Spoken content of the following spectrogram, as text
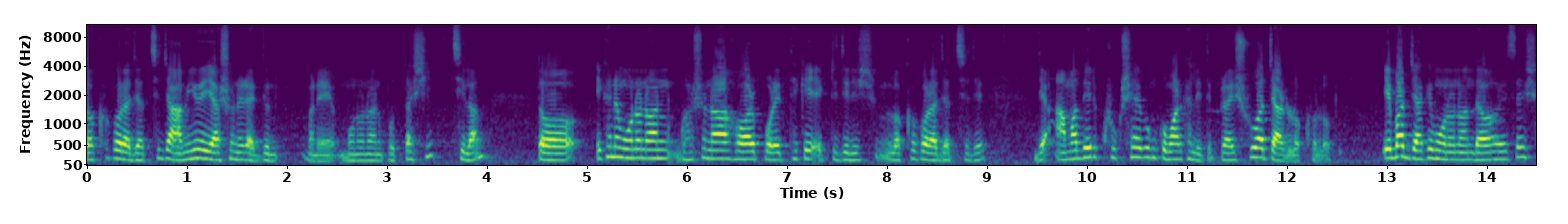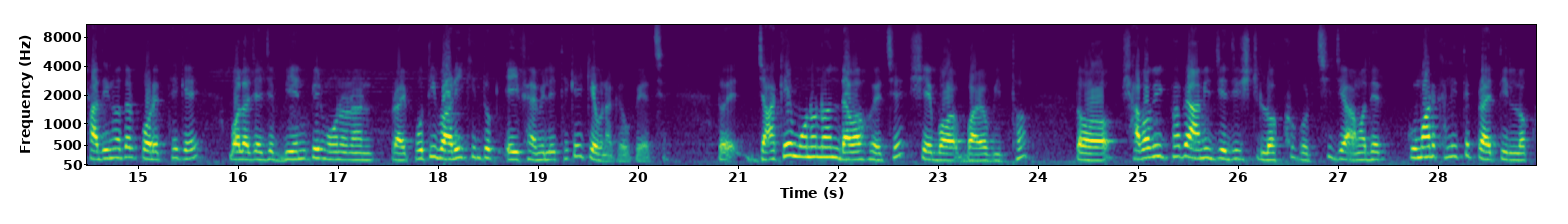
লক্ষ্য করা যাচ্ছে যে আমিও এই আসনের একজন মানে মনোনয়ন প্রত্যাশী ছিলাম। তো এখানে মনোনয়ন ঘোষণা হওয়ার পরের থেকে একটি জিনিস লক্ষ্য করা যাচ্ছে যে যে আমাদের খুকসা এবং কুমারখালীতে প্রায় সোয়া চার লক্ষ লোক। এবার যাকে মনোনয়ন দেওয়া হয়েছে, স্বাধীনতার পরের থেকে বলা যায় যে বিএনপির মনোনয়ন প্রায় প্রতিবারই কিন্তু এই ফ্যামিলি থেকেই কেউ না কেউ পেয়েছে। তো যাকে মনোনয়ন দেওয়া হয়েছে, সে বয়োবৃদ্ধ। তো স্বাভাবিকভাবে আমি যে জিনিসটি লক্ষ্য করছি যে আমাদের কুমারখালীতে প্রায় তিন লক্ষ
